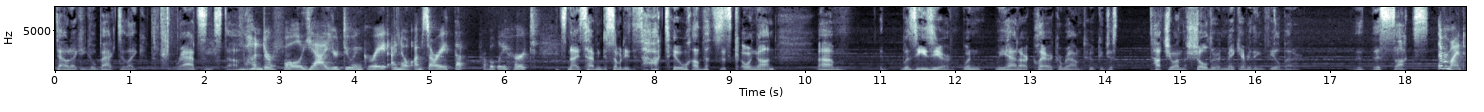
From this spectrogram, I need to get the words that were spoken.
doubt I could go back to like rats and stuff. Wonderful. Yeah, you're doing great. I know. I'm sorry. That probably hurt. It's nice having to somebody to talk to while this is going on. Um, it was easier when we had our cleric around who could just touch you on the shoulder and make everything feel better. Th- This sucks. Never mind.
